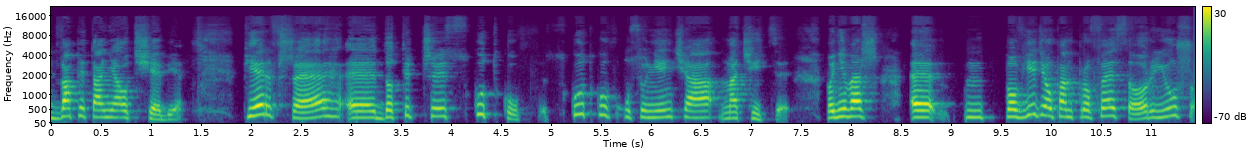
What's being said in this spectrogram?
dwa pytania od siebie. Pierwsze dotyczy skutków, skutków usunięcia macicy, ponieważ powiedział pan profesor już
